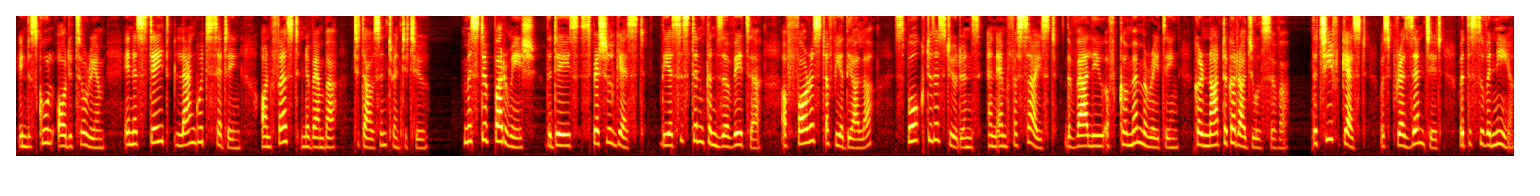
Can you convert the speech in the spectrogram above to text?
in the school auditorium in a state language setting on 1st November 2022. Mr. Parmesh, the day's special guest, the assistant conservator of Forest of Yadala, spoke to the students and emphasized the value of commemorating Karnataka Rajyotsava. The chief guest was presented with a souvenir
